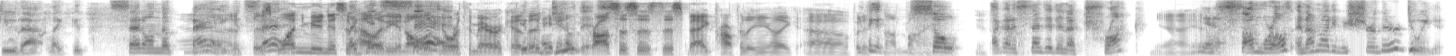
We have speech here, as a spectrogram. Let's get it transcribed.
do that? Like it's set on the bag. Yeah, It's There's said. one municipality in all of North America it that do this. processes this bag properly, and you're like, oh, but it's it- not mine. so It's I got to send it in a truck Yeah, yeah, Yeah. somewhere else, and I'm not even sure they're doing it.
